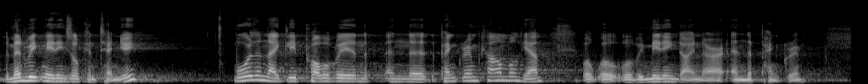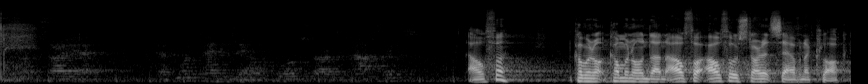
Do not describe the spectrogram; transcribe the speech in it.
the midweek meetings will continue. More than likely, probably in the, in the, the pink room, Campbell. Yeah, we'll, we'll, we'll be meeting down there in the pink room. Alpha. Coming on, coming on down. Alpha, Alpha will start at 7 o'clock,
